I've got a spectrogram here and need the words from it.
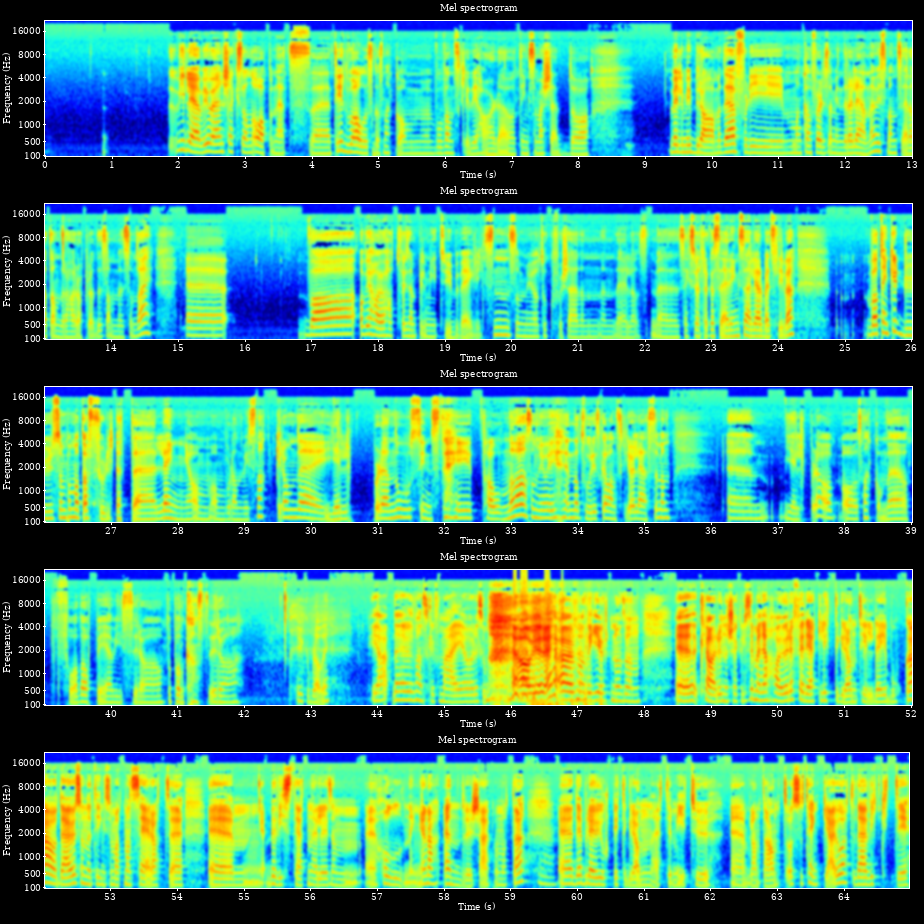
vi lever jo i en slags sånn åpenhetstid hvor alle skal snakke om hvor vanskelig de har det, og ting som har skjedd, og veldig mye bra med det, fordi man kan føle seg mindre alene hvis man ser at andre har opplevd det samme som deg. Eh, hva Og vi har jo hatt f.eks. metoo-bevegelsen, som jo tok for seg den, en del av med seksuell trakassering, særlig i arbeidslivet. Hva tenker du som på en måte har fulgt dette lenge, om, om hvordan vi snakker om det? Hjelper det noe, syns det, i tallene, da, som jo naturisk er vanskelig å lese? Men eh, hjelper det å, å, snakke om det og få det opp i aviser og på podkaster og ukeblader? Ja, det er vanskelig for meg å liksom avgjøre. Jeg har på en måte ikke gjort noen sånn eh, klare undersøkelser, men jeg har jo referert litt til det i boka. Og det er jo sånne ting som at man ser at eh, bevisstheten eller liksom, eh, holdninger da, endrer seg, på en måte. Mm. Eh, det ble jo gjort litt grann etter metoo. Eh, blant annet. Og så tenker jeg jo at det er viktig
